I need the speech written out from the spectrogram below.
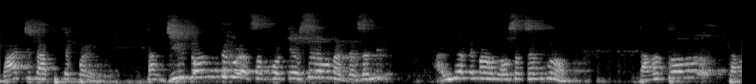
బాధ్యత అప్పచెప్పాడు తన జీవితం అంతా కూడా సపోర్ట్ చేస్తూనే ఉన్నాడు తెలుసండి అందుకని మనం ఒకసారి చదువుకున్నాం. తనతో తన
